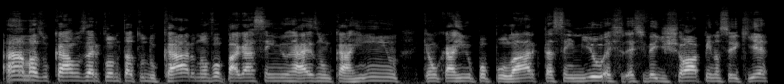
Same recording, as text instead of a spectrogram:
Ah, mas o carro zero quilômetro está tudo caro, não vou pagar 100 mil reais num carrinho, que é um carrinho popular, que está 100 mil, SUV de shopping, não sei o que.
